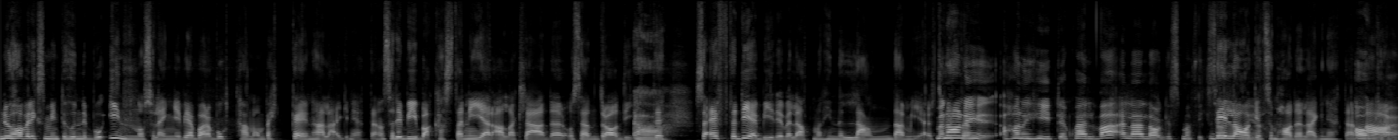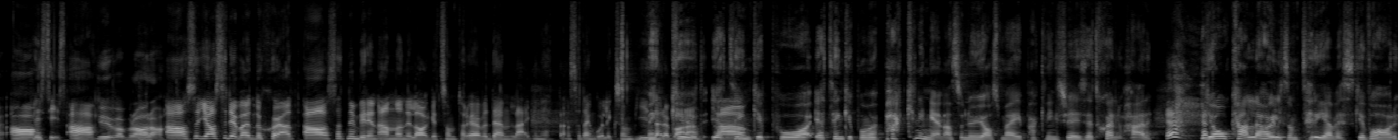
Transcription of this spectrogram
nu har vi liksom inte hunnit bo in och så länge. Vi har bara bott här någon vecka i den här lägenheten. Så det blir bara att kasta ner alla kläder och sen dra dit. Ja. Så efter det blir det väl att man hinner landa mer. Men typ. har ni, har ni hyrt det själva eller är laget som har fixat Det är den laget igen? som har den lägenheten. Okej, ja, ja. Precis. Ja. Gud vad bra då. Ja, så, ja, så det var ändå skönt. Ja, så att nu blir det en annan i laget som tar över den lägenheten. Så den går liksom vidare Men bara. gud, jag, ja. tänker på, jag tänker på med packningen. Alltså nu är jag som är i packningsracet själv här. Jag och Kalle har ju liksom tre väskor var.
